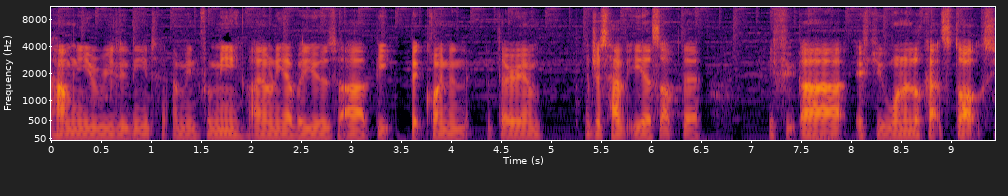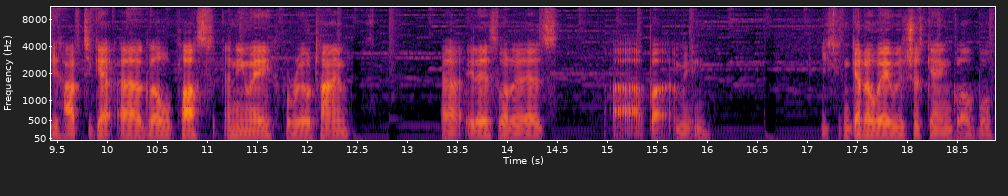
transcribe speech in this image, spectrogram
how many you really need. I mean, for me, I only ever use uh, Bitcoin and Ethereum. I just have ES up there if you uh if you want to look at stocks you have to get uh global plus anyway for real time uh it is what it is uh but i mean you can get away with just getting global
